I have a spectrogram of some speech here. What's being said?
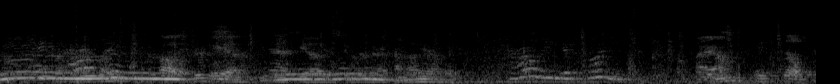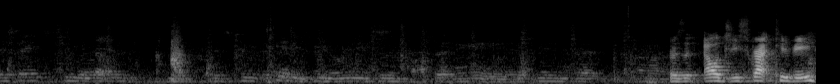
Oh, yeah. Yeah, yeah, I guess they were gonna kind of. Charlie, you're funny. I am? They say it's two million. It's two, it can't be two million including profit, which means that, uh. There's an LG Scrat TV.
